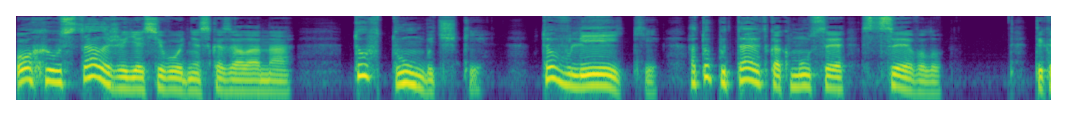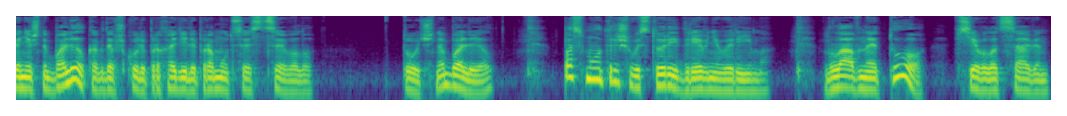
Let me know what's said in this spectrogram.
«Ох, и устала же я сегодня», — сказала она, — «то в тумбочке, то в лейке, а то пытают, как Муция Сцеволу. Ты, конечно, болел, когда в школе проходили про Муция Сцеволу?» «Точно болел. Посмотришь в истории Древнего Рима. Главное то, Всеволод Савин,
